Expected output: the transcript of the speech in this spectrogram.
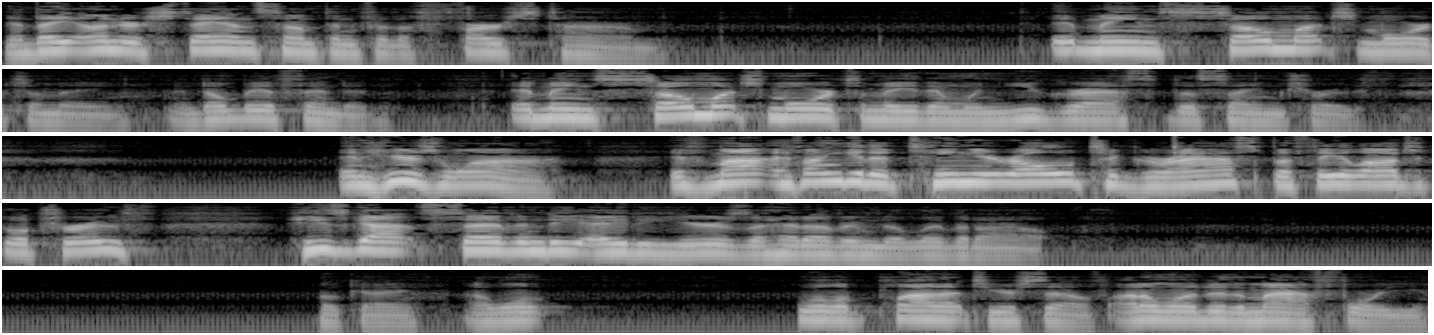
and they understand something for the first time, it means so much more to me. And don't be offended. It means so much more to me than when you grasp the same truth. And here's why. If, my, if I can get a 10 year old to grasp a theological truth, he's got 70, 80 years ahead of him to live it out. Okay, I won't, we'll apply that to yourself. I don't want to do the math for you.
